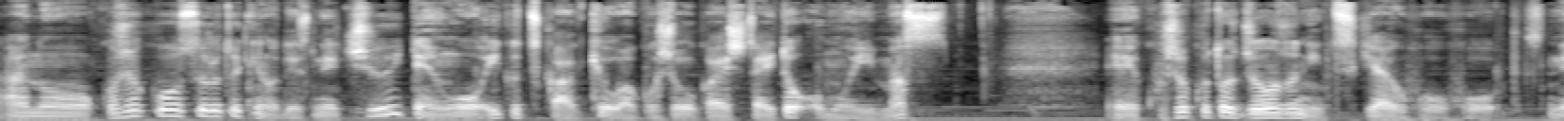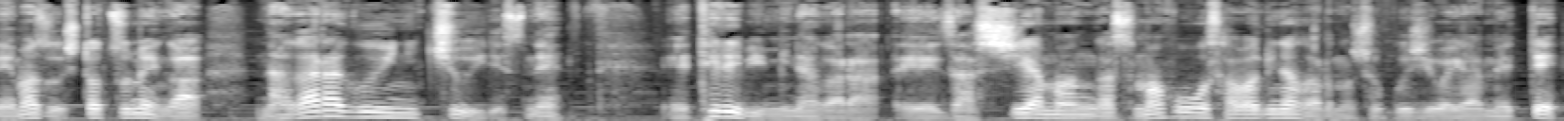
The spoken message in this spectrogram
あの、孤食をするときのですね、注意点をいくつか今日はご紹介したいと思います。えー、孤食と上手に付き合う方法ですね。まず一つ目が、ながら食いに注意ですね。えー、テレビ見ながら、えー、雑誌や漫画、スマホを触りながらの食事はやめて、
